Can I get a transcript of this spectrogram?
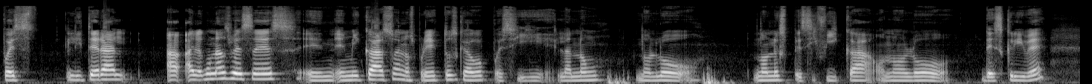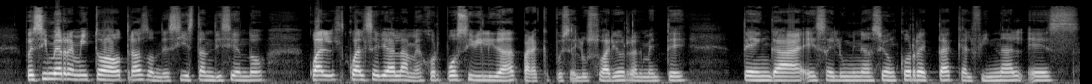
pues literal, algunas veces, en, en, mi caso, en los proyectos que hago, pues si la no, no, lo, no lo especifica o no lo describe, pues sí me remito a otras donde sí están diciendo cuál, cuál sería la mejor posibilidad para que pues el usuario realmente tenga esa iluminación correcta que al final es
